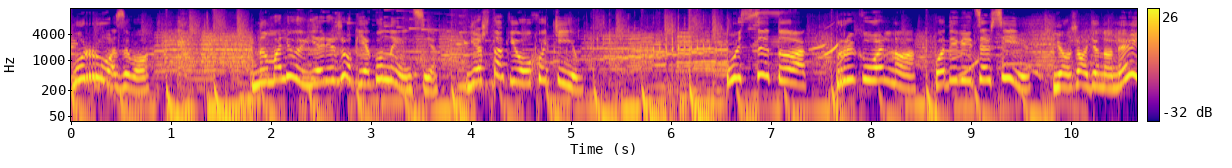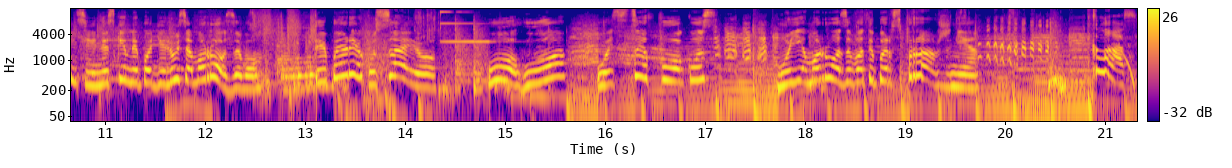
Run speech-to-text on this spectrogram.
морозиво. Намалюю я ріжок, як у Ненці. Я ж так його хотів. Ось це так. Прикольно. Подивіться всі. Я жадіна Ненсі і ні з ким не поділюся морозивом. Тепер я кусаю. Ого! Ось це фокус. Моє морозиво тепер справжнє. Клас!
